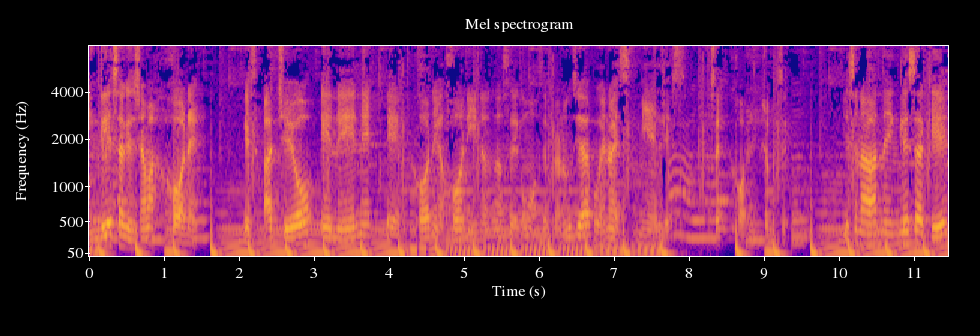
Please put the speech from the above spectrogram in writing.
inglesa que se llama Hone. Es H-O-N-N-E. Hone o Honey, no, no sé cómo se pronuncia, porque no es mieles. No sé, Hone, yo qué sé. Y es una banda inglesa que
